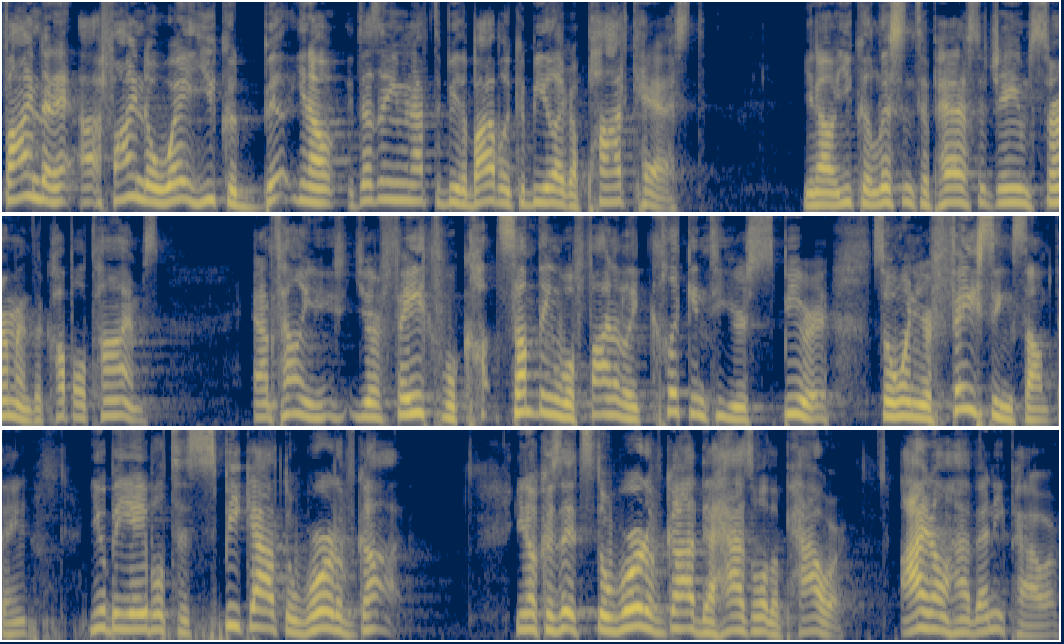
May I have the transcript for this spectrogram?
Find a, uh, find a way you could build, you know, it doesn't even have to be the Bible, it could be like a podcast. You know, you could listen to Pastor James' sermons a couple times. And I'm telling you, your faith will, something will finally click into your spirit. So when you're facing something, you'll be able to speak out the word of God. You know, because it's the word of God that has all the power. I don't have any power.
